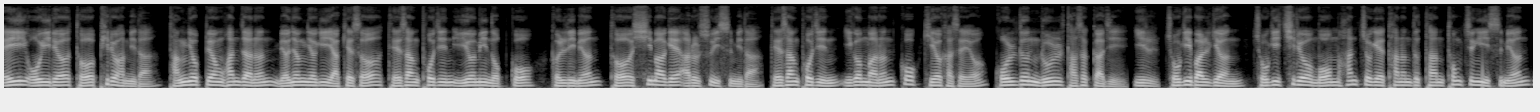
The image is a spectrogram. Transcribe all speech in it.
A 오히려 더 필요합니다. 당뇨병 환자는 면역력이 약해서 대상포진 위험이 높고 걸리면 더 심하게 앓을 수 있습니다. 대상포진 이것만은 꼭 기억하세요. 골든 룰 5가지 1. 조기 발견, 조기 치료 몸 한쪽에 타는 듯한 통증이 있으면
